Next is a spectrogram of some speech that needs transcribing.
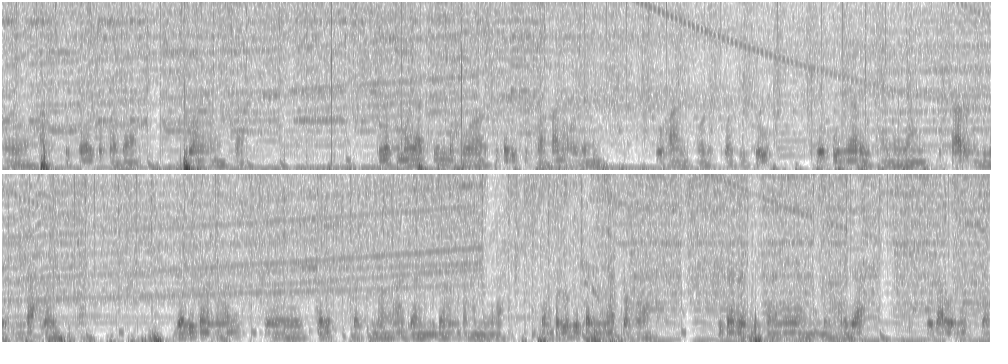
e, harus percaya kepada Tuhan yang Esa. Kita semua yakin bahwa kita diciptakan oleh Tuhan. Oleh sebab itu dia punya rencana yang besar dan juga indah bagi kita. Jadi teman-teman eh, terus bersemangat dan jangan pernah menyerah. Yang perlu kita ingat bahwa kita rencana yang berharga kita unik dan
